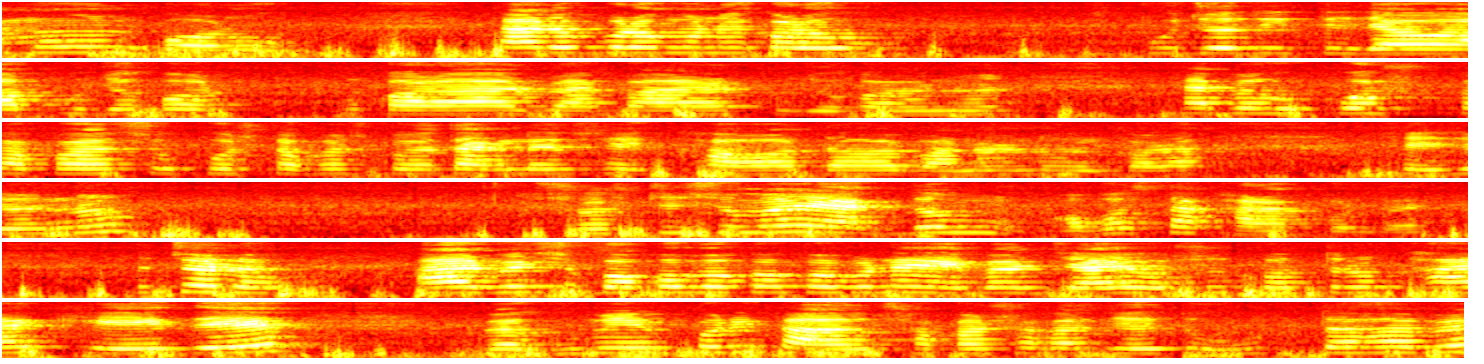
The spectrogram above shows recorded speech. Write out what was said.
এমন গরম। তার উপরে মনে করো পুজো দিতে যাওয়া, পুজো করার ব্যাপার, পুজো করানোর। তারপরে উপোস কাপাস উপোস কাপাস করে থাকলে সেই খাওয়া দাওয়া বানানো ওই করা। সেই জন্য ষষ্ঠীর সময় একদম অবস্থা খারাপ করবে। তো চলো, আর বেশি বকা বকা করব না, এবার যাই, ওষুধপত্র খায় খেয়ে দে, এবার ঘুমিয়ে পড়ি, কাল সকাল সকাল যেহেতু উঠতে হবে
